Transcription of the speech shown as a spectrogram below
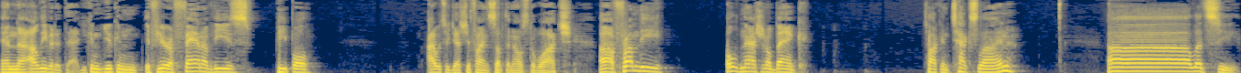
And uh, I'll leave it at that. You can, you can, if you're a fan of these people, I would suggest you find something else to watch. Uh, from the Old National Bank talking text line. Uh, let's see.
